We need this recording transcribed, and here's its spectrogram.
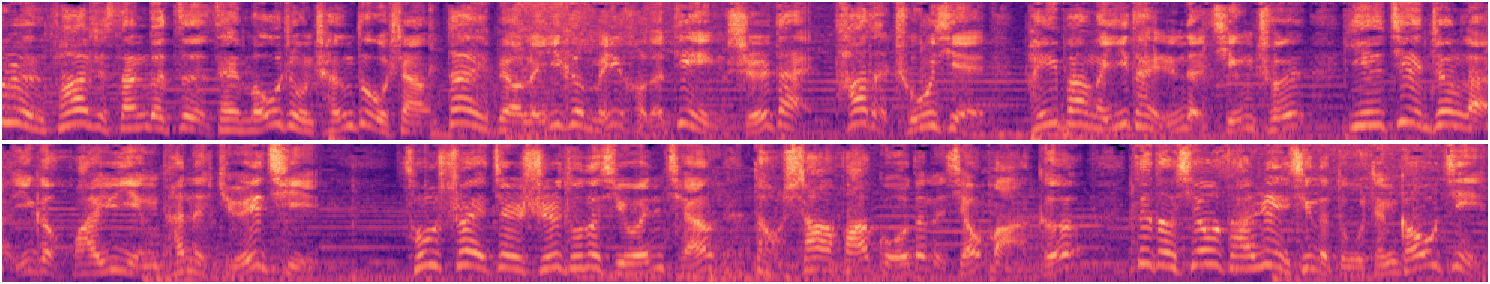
润发这三个字在某种程度上代表了一个美好的电影时代，他的出现陪伴了一代人的青春，也见证了一个华语影坛的崛起。从帅劲十足的许文强到杀伐果断的小马哥，再到潇洒任性的赌神高进，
